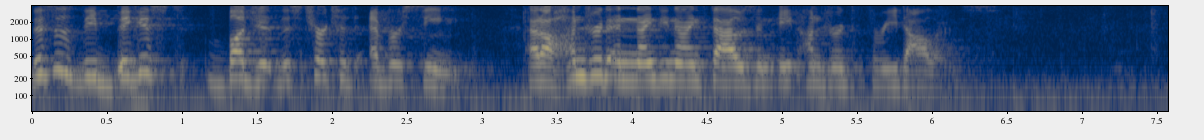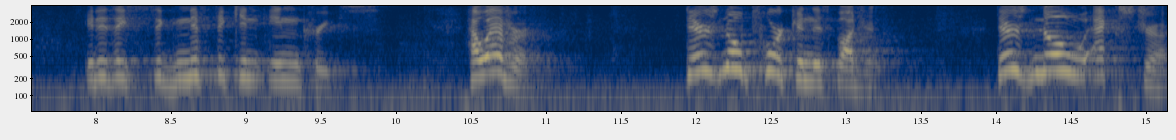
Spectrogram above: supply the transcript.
This is the biggest budget this church has ever seen at $199,803. It is a significant increase. However, there's no pork in this budget. There's no extra.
